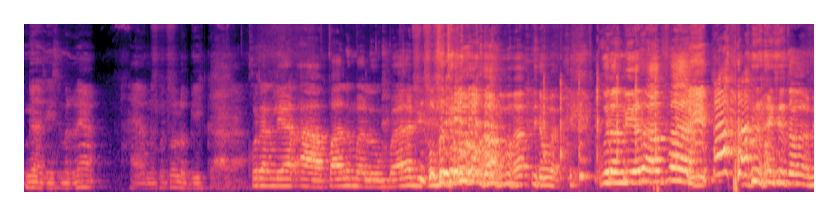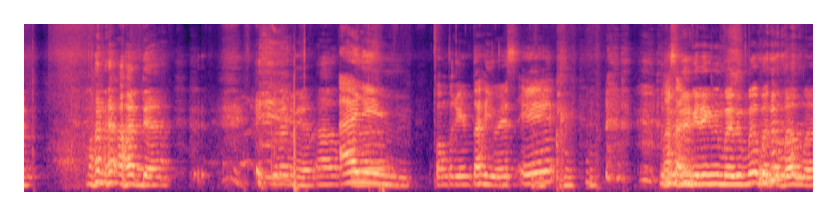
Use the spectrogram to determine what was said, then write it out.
Enggak sih sebenarnya aku tuh lebih ke arah kurang liar apa lumba-lumba di komputer lu apa coba kurang liar apa? Lanjut tau mana ada? Kurang liar apa? Anjing. Pemerintah USA pasang giling lumba-lumba buat Obama.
